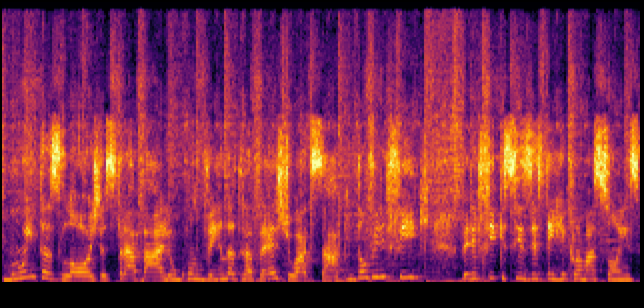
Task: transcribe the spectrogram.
muitas lojas trabalham com venda através de WhatsApp, então verifique. Verifique se existem reclamações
